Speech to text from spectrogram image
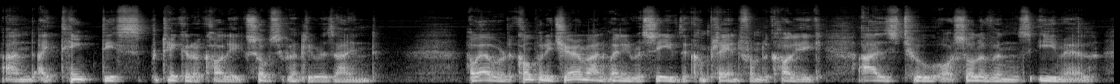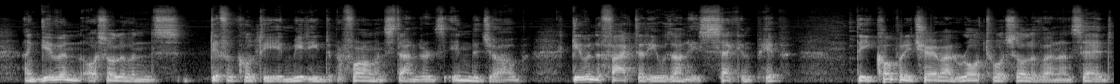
And I think this particular colleague subsequently resigned. However, the company chairman, when he received the complaint from the colleague as to O'Sullivan's email, and given O'Sullivan's difficulty in meeting the performance standards in the job, given the fact that he was on his second PIP, the company chairman wrote to O'Sullivan and said,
